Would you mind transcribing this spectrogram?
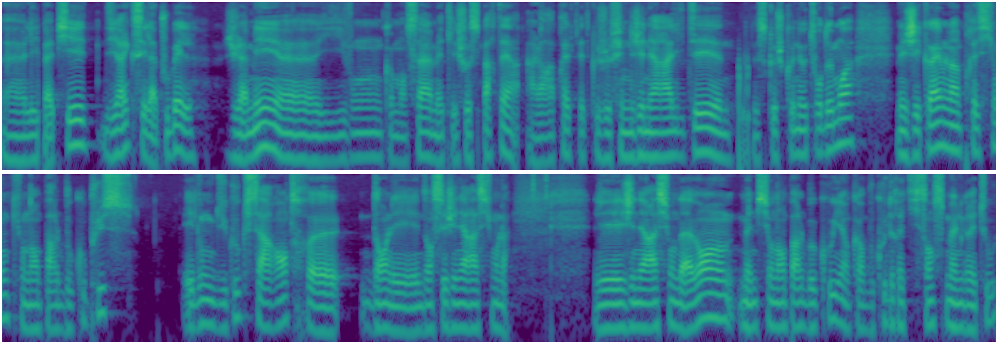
les papiers, direct, c'est la poubelle jamais euh, ils vont commencer à mettre les choses par terre. Alors après, peut-être que je fais une généralité de ce que je connais autour de moi, mais j'ai quand même l'impression qu'on en parle beaucoup plus, et donc du coup que ça rentre euh, dans, les, dans ces générations-là. Les générations d'avant, même si on en parle beaucoup, il y a encore beaucoup de réticence malgré tout,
